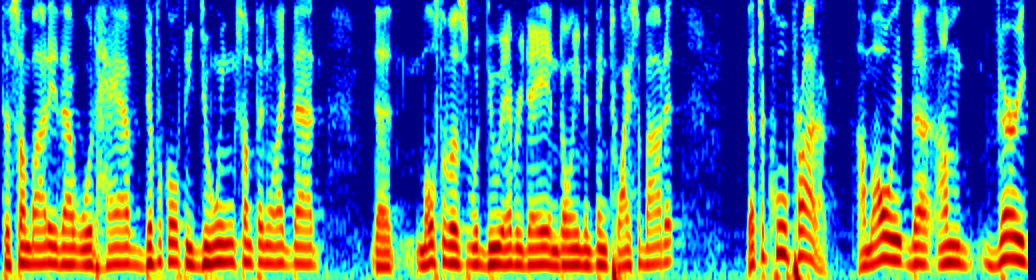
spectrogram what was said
to somebody that would have difficulty doing something like that that most of us would do every day and don't even think twice about it. That's a cool product. I'm always the, I'm very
